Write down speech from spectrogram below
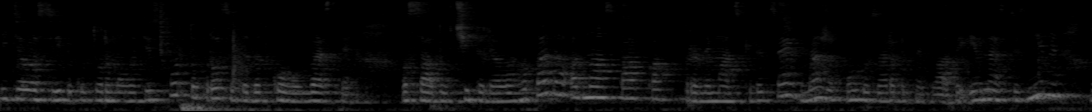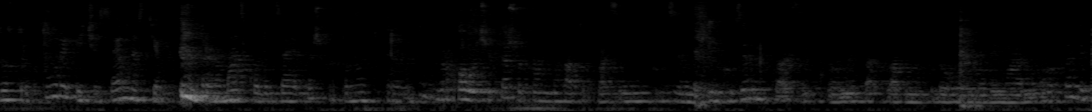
Відділ освіти, культури, молоді і спорту просить додатково ввести посаду вчителя логопеда одна ставка, Прилиманський ліцей в межах фонду заробітної плати і внести зміни до структури і чисельності Прилиманського ліцею. Теж пропоную підтримати. Враховуючи те, що там багато класів інклюзивних, інклюзивних класів, ми і так платимо по договору, наймаємо логопедів,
